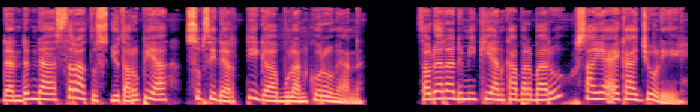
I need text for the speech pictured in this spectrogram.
dan denda 100 juta rupiah subsidiar 3 bulan kurungan. Saudara demikian kabar baru, saya Eka Juli.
